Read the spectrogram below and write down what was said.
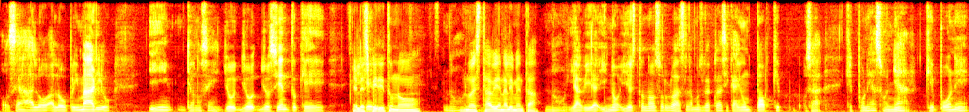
o sea, a lo, a lo primario y yo no sé, yo yo yo siento que El que- espíritu no, No. no está bien alimentado. no, y había, y no, y esto no solo lo hace la música clásica, hay un pop que, o sea, que pone a soñar, que pone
